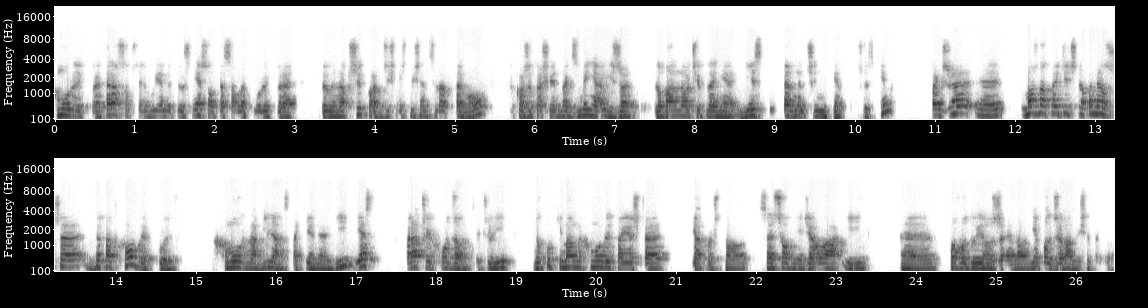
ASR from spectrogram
chmury, które teraz obserwujemy, to już nie są te same chmury, które były na przykład 10 tysięcy lat temu, tylko że to się jednak zmienia i że globalne ocieplenie jest pewnym czynnikiem w wszystkim. Także e, można powiedzieć natomiast, że wypadkowy wpływ chmur na bilans takiej energii jest raczej chłodzący, czyli dopóki mamy chmury, to jeszcze jakoś to sensownie działa i e, powodują, że no, nie podgrzewamy się tego.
